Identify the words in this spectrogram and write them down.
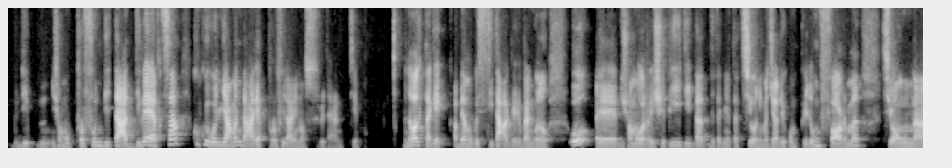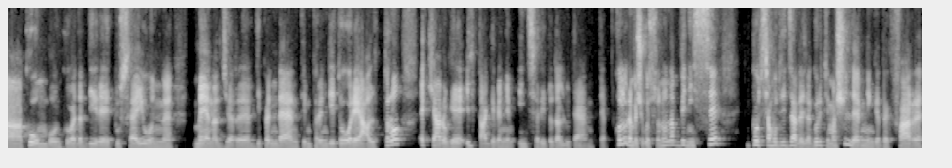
di diciamo, profondità diversa con cui vogliamo andare a profilare i nostri utenti. Una volta che abbiamo questi tag che vengono o eh, diciamo recepiti da determinate azioni, immaginate io compilo un form, se ho una combo in cui vado a dire tu sei un manager, dipendente, imprenditore, altro, è chiaro che il tag viene inserito dall'utente. Qualora invece questo non avvenisse, possiamo utilizzare gli algoritmi machine learning per far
